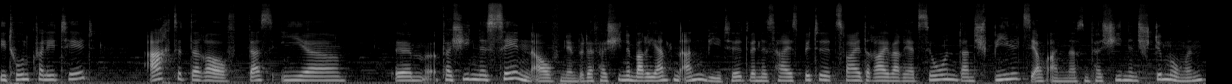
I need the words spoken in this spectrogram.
die Tonqualität. Achtet darauf, dass ihr ähm, verschiedene Szenen aufnimmt oder verschiedene Varianten anbietet, wenn es heißt, bitte zwei, drei Variationen, dann spielt sie auch anders in verschiedenen Stimmungen.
